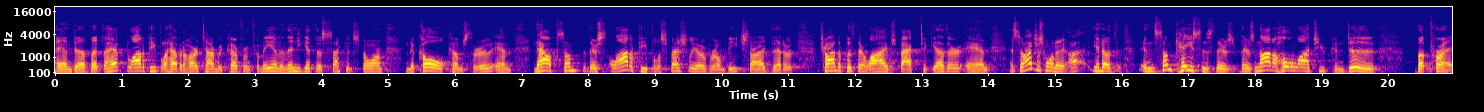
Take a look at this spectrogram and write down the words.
And, uh, but have, a lot of people are having a hard time recovering from Ian. And then you get this second storm, Nicole comes through. And now some, there's a lot of people, especially over on Beachside, that are trying to put their lives back together. And, and so I just want to, you know, in some cases, there's, there's not a whole lot you can do but pray.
